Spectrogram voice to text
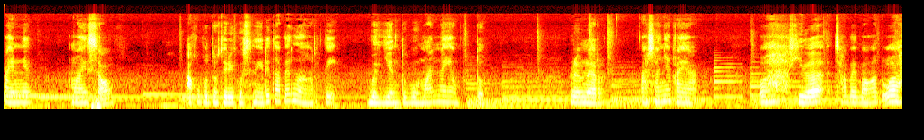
I need myself. Aku butuh diriku sendiri tapi aku gak ngerti bagian tubuh mana yang butuh. Bener-bener rasanya kayak wah gila capek banget. Wah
